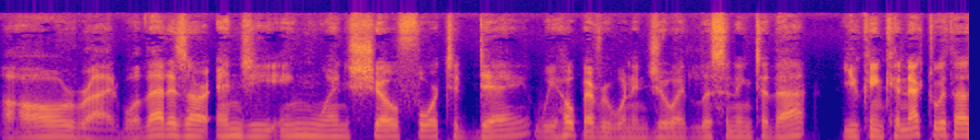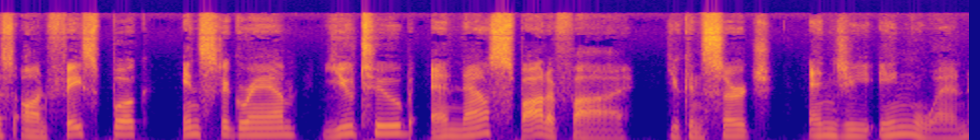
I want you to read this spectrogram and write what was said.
All right. Well, that is our NG Ingwen show for today. We hope everyone enjoyed listening to that. You can connect with us on Facebook, Instagram, YouTube, and now Spotify. You can search NG Ingwen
